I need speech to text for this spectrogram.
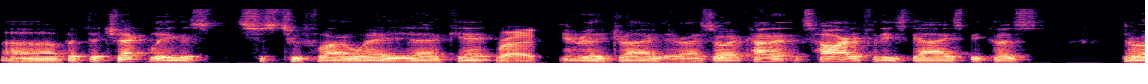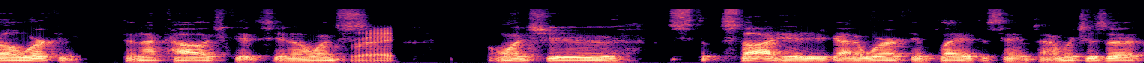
Uh, but the Czech league is it's just too far away. Yeah, I can't right. can't really drive there, right? So it kind of it's harder for these guys because they're all working. They're not college kids, you know. Once Right. once you st- start here, you got to work and play at the same time, which is a,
